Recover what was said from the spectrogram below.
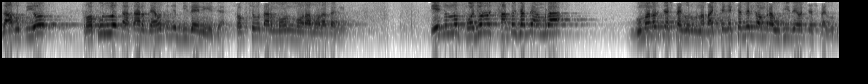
যাবতীয় প্রফুল্লতা তার দেহ থেকে বিদায় নিয়ে যায়। সবসময় তার মন মরা মরা থাকে। এই জন্য ফজরের সাথে সাথে আমরা ঘুমানোর চেষ্টা করব না, বাচ্চা কাচ্চাদেরকে আমরা উঠিয়ে দেওয়ার চেষ্টা করব।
